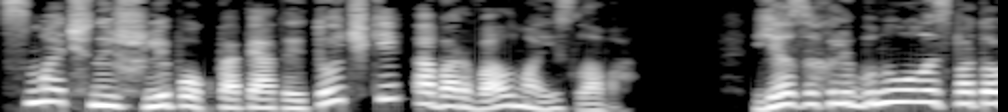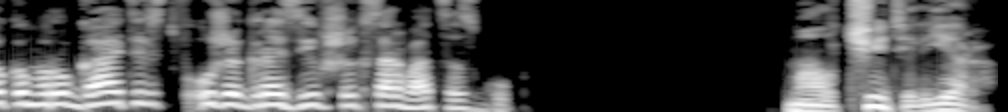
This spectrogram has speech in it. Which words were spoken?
Смачный шлепок по пятой точке оборвал мои слова. Я захлебнулась потоком ругательств, уже грозивших сорваться с губ. Молчите, Льера.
